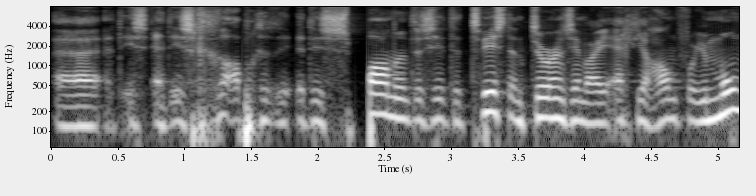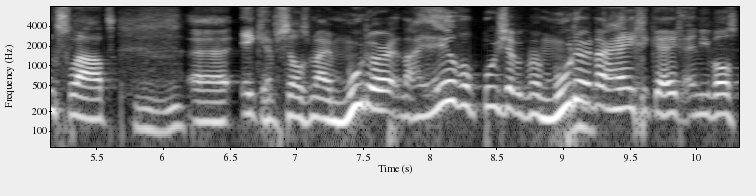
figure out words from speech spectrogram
Eh, het, is, het is grappig, het- is spannend. Er zitten twists en turns in waar je echt je hand voor je mond slaat. Mhm. Eh, ik heb zelfs mijn moeder, na heel veel push heb ik mijn moeder daarheen gekregen. En die was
